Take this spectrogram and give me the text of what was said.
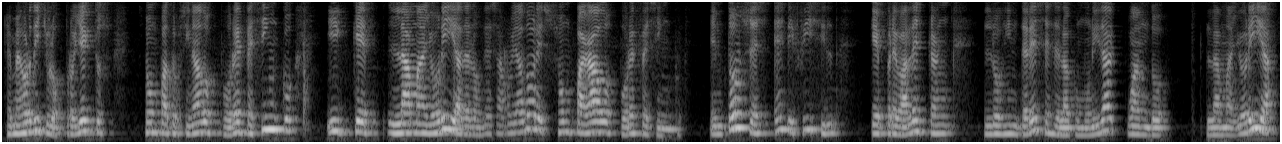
que mejor dicho, los proyectos son patrocinados por F5 y que la mayoría de los desarrolladores son pagados por F5. Entonces es difícil que prevalezcan los intereses de la comunidad cuando la mayoría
